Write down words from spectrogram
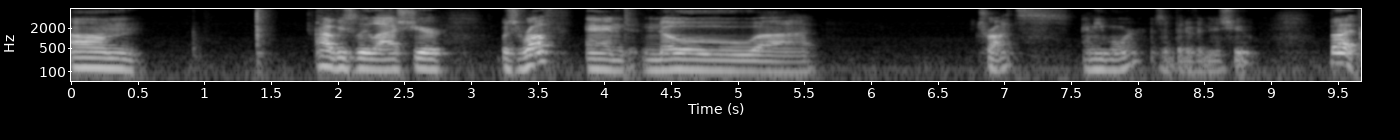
Um, obviously, last year was rough. and no uh, Trotz anymore is a bit of an issue. But,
